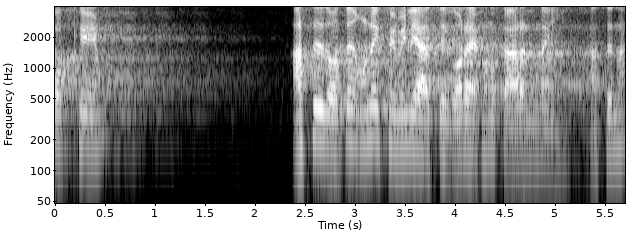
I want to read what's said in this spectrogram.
পক্ষে আছে অনেক ফ্যামিলি আছে, ঘরে এখনও কারেন্ট নাই, আছে না?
